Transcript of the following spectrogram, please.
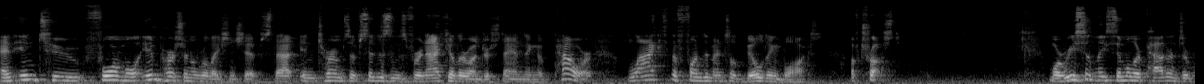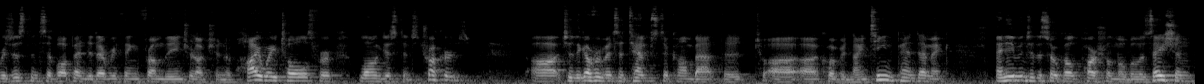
and into formal, impersonal relationships that, in terms of citizens' vernacular understanding of power, lacked the fundamental building blocks of trust. More recently, similar patterns of resistance have upended everything from the introduction of highway tolls for long distance truckers uh, to the government's attempts to combat the uh, uh COVID 19 pandemic, and even to the so called partial mobilization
